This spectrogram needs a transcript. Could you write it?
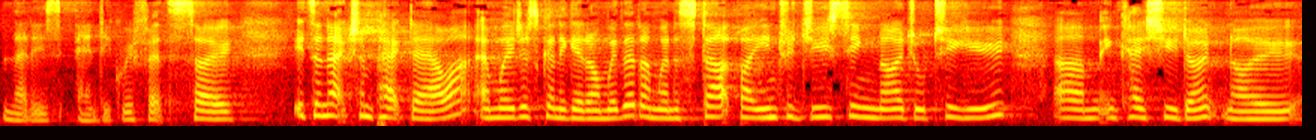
and that is Andy Griffiths. So it's an action packed hour, and we're just going to get on with it. I'm going to start by introducing Nigel to you. Um, in case you don't know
